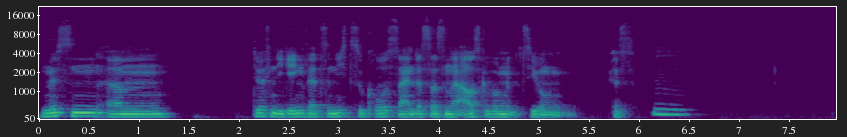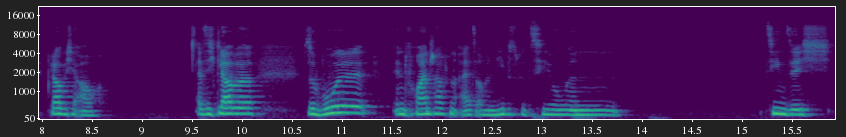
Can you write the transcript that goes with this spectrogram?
müssen ähm, dürfen die Gegensätze nicht zu groß sein, dass das eine ausgewogene Beziehung ist. Hm. Glaube ich auch. Also ich glaube, sowohl in Freundschaften als auch in Liebesbeziehungen ziehen sich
